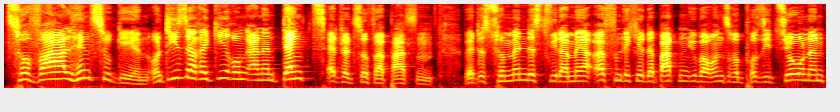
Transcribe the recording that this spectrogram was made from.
zur Wahl hinzugehen und dieser Regierung einen Denkzettel zu verpassen, wird es zumindest wieder mehr öffentliche Debatten über unsere Positionen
